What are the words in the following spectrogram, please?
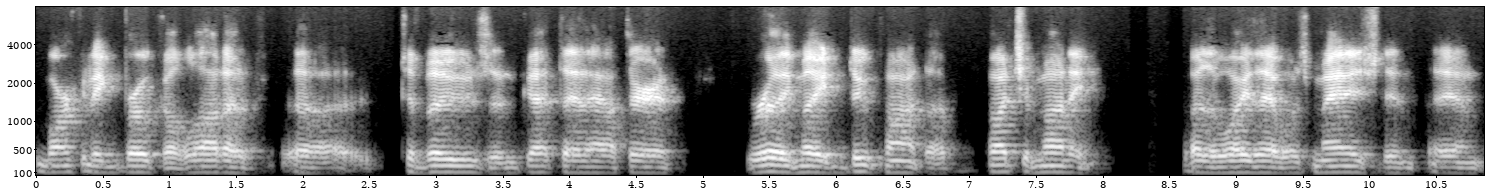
marketing broke a lot of uh, taboos and got that out there and really made DuPont a bunch of money by the way that was managed and and,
